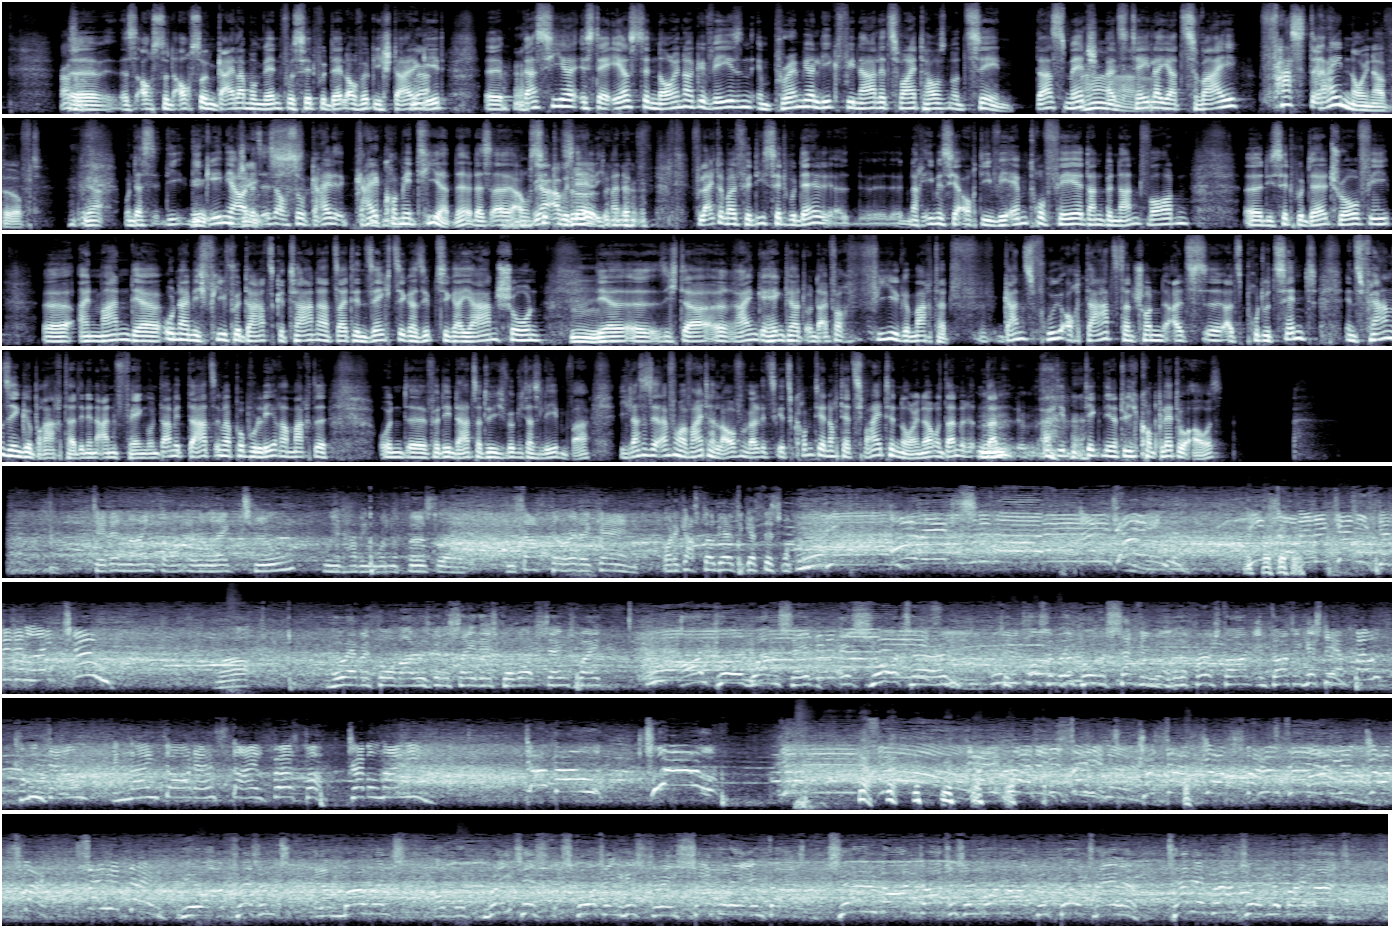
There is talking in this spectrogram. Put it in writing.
So. Äh, das ist auch so, auch so ein geiler Moment, wo Sid Fudell auch wirklich steil ja. geht. Äh, das hier ist der erste Neuner gewesen im Premier League Finale 2010. Das Match, ah. als Taylor ja zwei, fast drei Neuner wirft. Ja. Und das, die, die gehen ja, James. das ist auch so geil, geil kommentiert, ne? Das äh, auch Sid ja, Woodell. Ich meine, vielleicht einmal für die Sid Woodell, äh, nach ihm ist ja auch die WM-Trophäe dann benannt worden, äh, die Sid Woodell Trophy äh, ein Mann, der unheimlich viel für Darts getan hat, seit den 60er, 70er Jahren schon, mhm. der äh, sich da äh, reingehängt hat und einfach viel gemacht hat. Ganz früh auch Darts dann schon als, äh, als Produzent ins Fernsehen gebracht hat in den Anfängen und damit Darts immer populärer machte und äh, für den Darts natürlich wirklich das Leben war. Ich lasse es jetzt einfach mal weiterlaufen, weil jetzt, jetzt kommt ja noch der zweite Neuner und dann, mhm. dann die, ticken die natürlich kompletto aus. Two, with having won the first leg. He's after it again. What a Gaston be able to get this one. He, it! Again! He's done it again. He did it in leg two. Well, whoever thought I was going to say this, but watch James Wade. I called one, Sid. It's your turn to possibly call a second for the first time in darting history. They're both coming down in nine darts style first pop. Treble 90. Double 12! Yes! Dave Madden, say it! Cause I'm gobsmacked! Are you gobsmacked? Say it, Dave! You are present in a moment of the greatest sporting history, certainly in dart. Two nine-darters one night from Phil Taylor. Tell your grandchildren about that.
